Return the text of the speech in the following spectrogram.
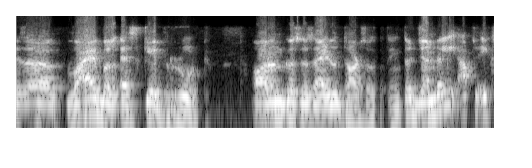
is a viable escape route और उनको सुसाइडल थॉट्स होते हैं। तो जनरली आप एक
